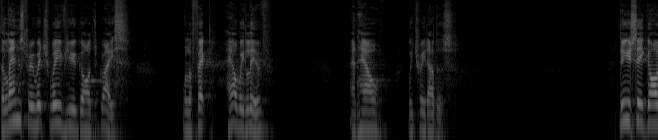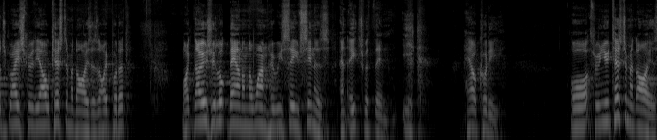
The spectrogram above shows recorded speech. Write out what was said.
The lens through which we view God's grace will affect how we live and how we treat others. Do you see God's grace through the Old Testament eyes, as I put it? like those who look down on the one who receives sinners and eats with them. Ick. How could he? Or through New Testament eyes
